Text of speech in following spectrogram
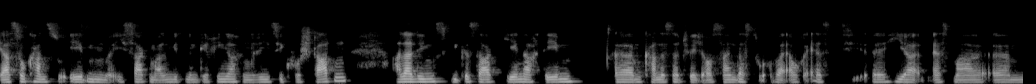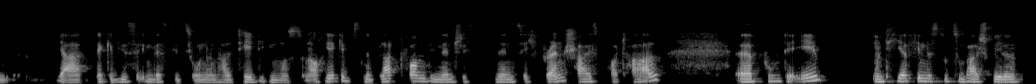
ja, so kannst du eben, ich sag mal, mit einem geringeren Risiko starten. Allerdings, wie gesagt, je nachdem ähm, kann es natürlich auch sein, dass du aber auch erst äh, hier erstmal ähm, ja eine gewisse Investition dann halt tätigen musst. Und auch hier gibt es eine Plattform, die nennt sich, nennt sich franchiseportal.de. Äh, und hier findest du zum Beispiel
